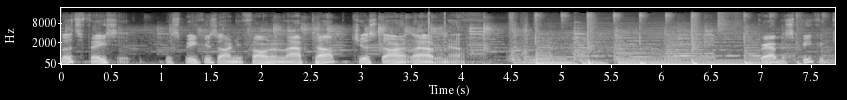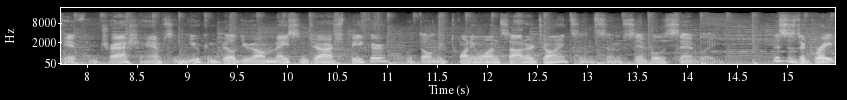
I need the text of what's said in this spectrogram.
Let's face it, the speakers on your phone and laptop just aren't loud enough. Grab a speaker kit from Trash Amps and you can build your own mason jar speaker with only 21 solder joints and some simple assembly. This is a great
